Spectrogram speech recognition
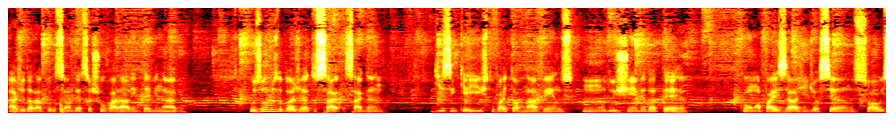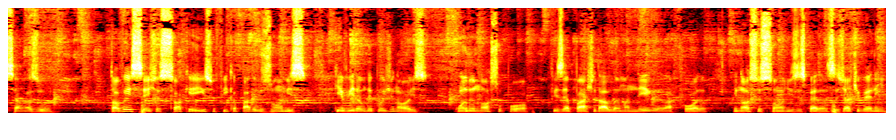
ajudar na produção dessa chuvarada interminável. Os homens do projeto Sagan dizem que isto vai tornar Vênus um mundo gêmeo da Terra, com uma paisagem de oceano, sol e céu azul. Talvez seja só que isso fica para os homens que virão depois de nós, quando nosso pó fizer parte da lama negra lá fora e nossos sonhos e esperanças já tiverem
